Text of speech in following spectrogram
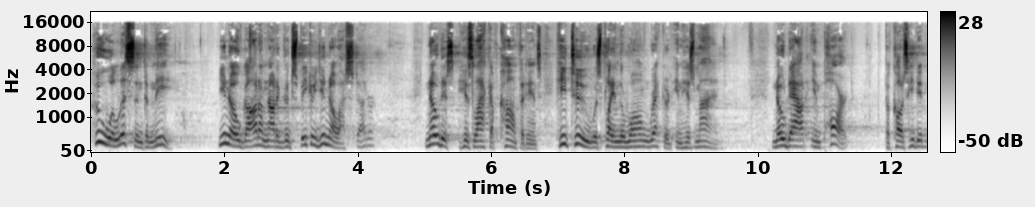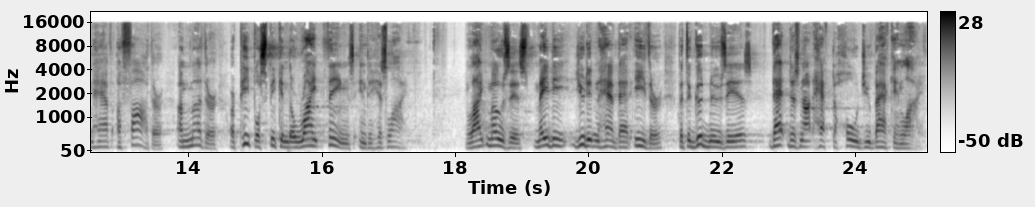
who will listen to me? You know, God, I'm not a good speaker. You know I stutter. Notice his lack of confidence. He too was playing the wrong record in his mind. No doubt, in part, because he didn't have a father, a mother, or people speaking the right things into his life. Like Moses, maybe you didn't have that either, but the good news is that does not have to hold you back in life.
